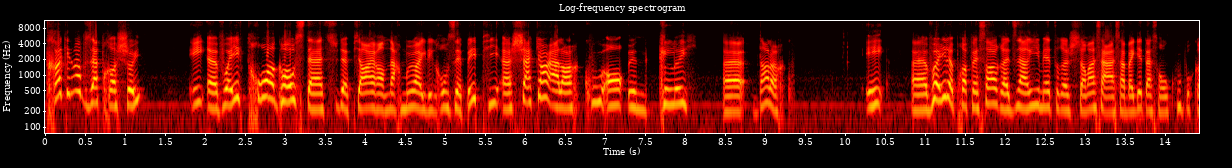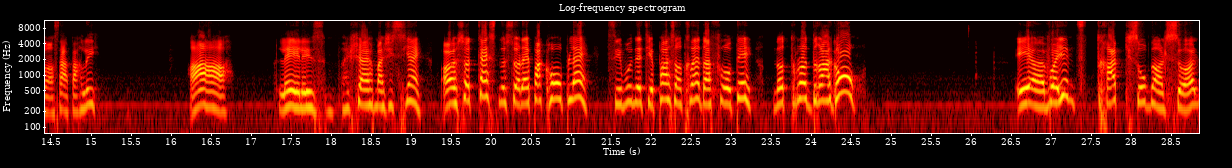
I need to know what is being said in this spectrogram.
tranquillement vous approchez. Et euh, vous voyez trois grosses statues de pierre en armure avec des grosses épées. Puis euh, chacun à leur cou ont une clé euh, dans leur cou. Et vous voyez le professeur Dinari mettre justement sa, baguette à son cou pour commencer à parler. Ah, les, les chers magiciens, ce test ne serait pas complet si vous n'étiez pas en train d'affronter notre dragon. Et vous voyez une petite trappe qui s'ouvre dans le sol.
